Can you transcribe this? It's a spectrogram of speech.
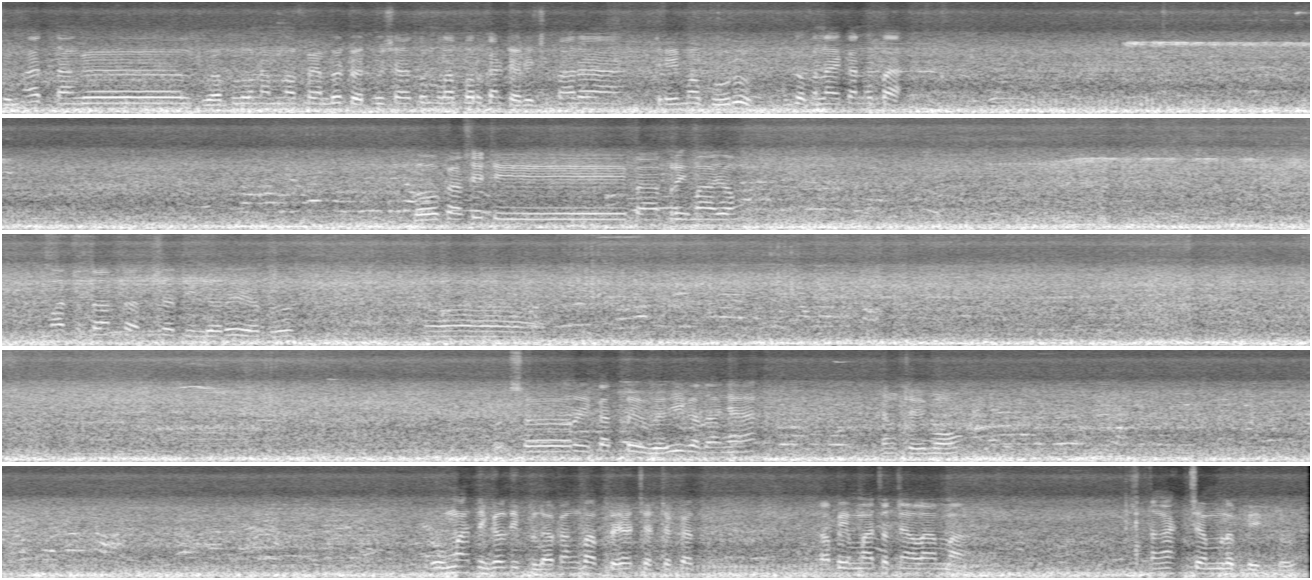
Jumat tanggal 26 November 2021 melaporkan dari Jepara demo buruh untuk kenaikan upah. Lokasi di pabrik Mayong. Kemacetan tak bisa dihindari ya bro. Serikat PWI katanya yang demo. Rumah tinggal di belakang pabrik aja dekat, tapi macetnya lama, setengah jam lebih tuh.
